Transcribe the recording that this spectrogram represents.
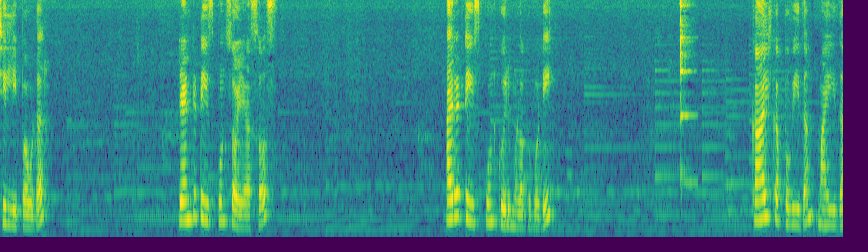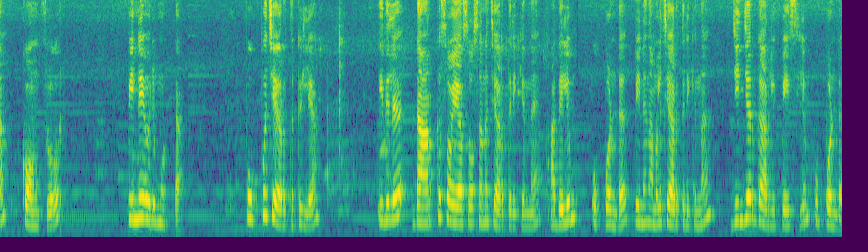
ചില്ലി പൗഡർ രണ്ട് ടീസ്പൂൺ സോയാ സോസ് അര ടീസ്പൂൺ കുരുമുളക് പൊടി കാൽ കപ്പ് വീതം മൈദ കോൺഫ്ലോർ പിന്നെ ഒരു മുട്ട. ഉപ്പ് ചേർത്തിട്ടില്ല. ഇതിൽ ഡാർക്ക് സോയാ സോസാണ് ചേർത്തിരിക്കുന്നത് അതിലും ഉപ്പുണ്ട്. പിന്നെ നമ്മൾ ചേർത്തിരിക്കുന്ന ജിഞ്ചർ ഗാർലിക് പേസ്റ്റിലും ഉപ്പുണ്ട്.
